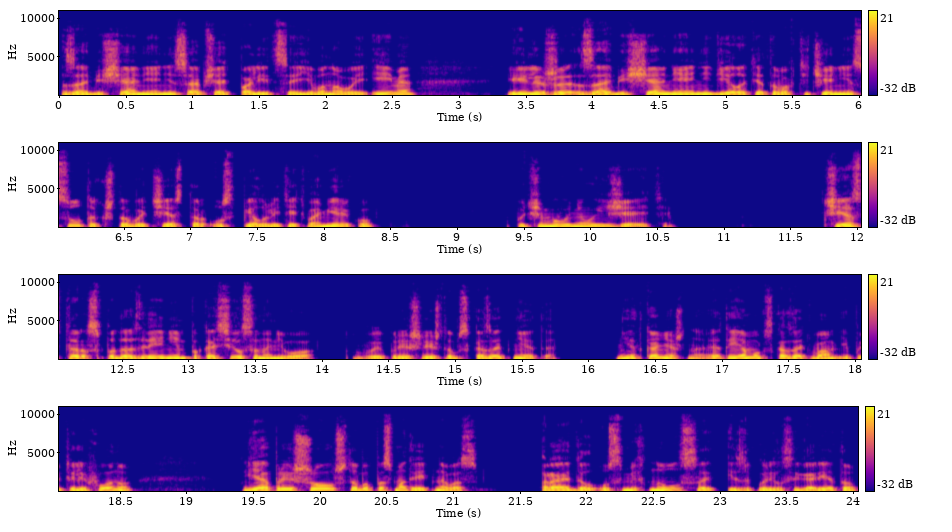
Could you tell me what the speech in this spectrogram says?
за обещание не сообщать полиции его новое имя или же за обещание не делать этого в течение суток, чтобы Честер успел улететь в Америку — Почему вы не уезжаете?» Честер с подозрением покосился на него. «Вы пришли, чтобы сказать мне это?» «Нет, конечно, это я мог сказать вам и по телефону. Я пришел, чтобы посмотреть на вас». Райдел усмехнулся и закурил сигарету.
